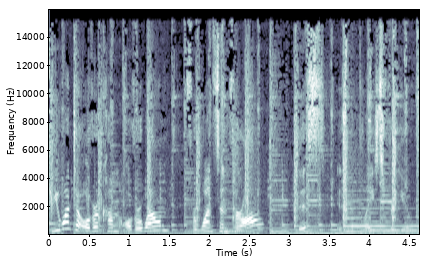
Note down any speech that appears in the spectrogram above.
If you want to overcome overwhelm for once and for all, this is the place for you.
